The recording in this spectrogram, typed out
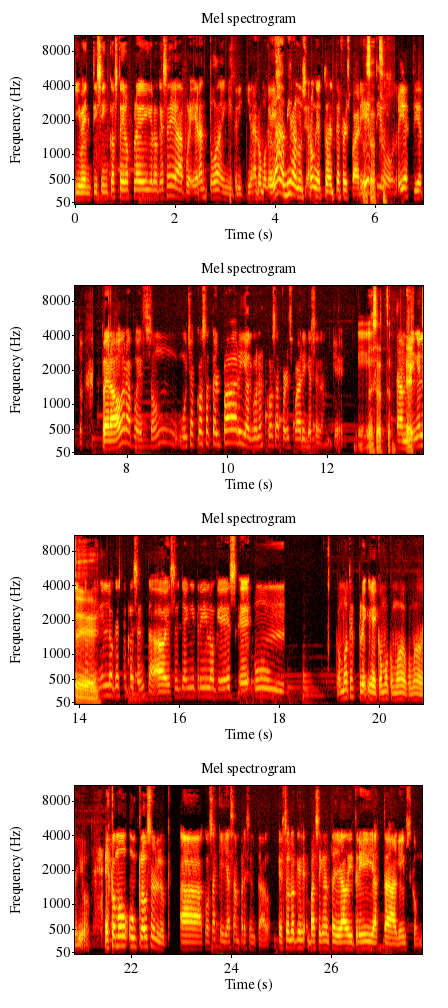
y 25 State of Play o lo que sea, pues eran todas en E3. Y era como que, ah, mira, anunciaron esto, este First Party, este y otro, y este y esto. Pero ahora, pues son muchas cosas third party y algunas cosas First Party que se dan. Que, Exacto. También, este... también lo que se presenta. A veces ya en E3 lo que es es un. ¿Cómo te explico? Eh, ¿Cómo, cómo, ¿Cómo lo digo? Es como un closer look a cosas que ya se han presentado. Eso es lo que básicamente ha llegado a E3 y hasta Gamescom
